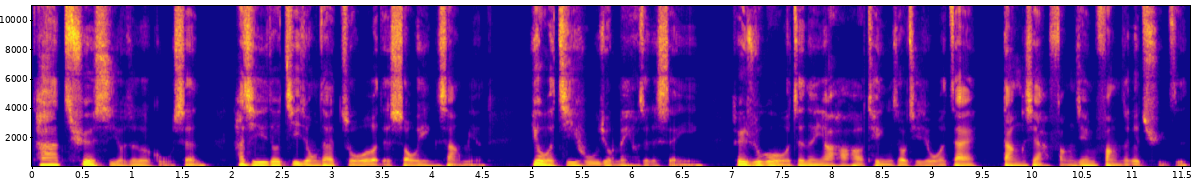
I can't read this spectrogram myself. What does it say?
它确实有这个鼓声，它其实都集中在左耳的收音上面，右耳几乎就没有这个声音。所以，如果我真的要好好听的时候，其实我在当下房间放这个曲子，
